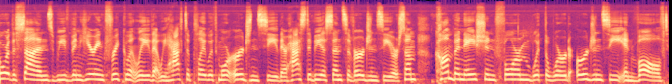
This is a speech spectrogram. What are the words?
for the Suns, we've been hearing frequently that we have to play with more urgency. There has to be a sense of urgency or some combination form with the word urgency involved.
